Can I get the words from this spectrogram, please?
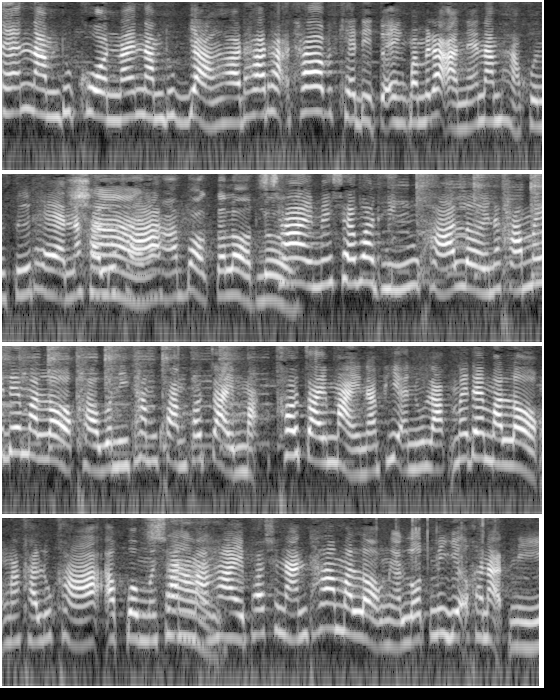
แนะนำทุกคนแนะนำทุกอย่างค่ะถ้าถ้าถ้าเครดิตตัวเองไปไม่ได้อ่านแนะนำหาคนซื้อแทนนะคะลูกค้าใช่นะคะบอกตลอดเลย ใช่ไม่ใช่ว่าทิ้งลูกค้าเลยนะคะ ไม่ได้มาหลอกค่ะ วันนี้ทำความเข้าใจใหม่เข้าใจใหม่นะพี่อนุรักษ์ไม่ได้มาหลอกนะคะ ลูกค้าเอาโปรโมชั่นใช่มาให้เพราะฉะนั้นถ้ามาหลอกเนี่ยลดไม่เยอะขนาดนี้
